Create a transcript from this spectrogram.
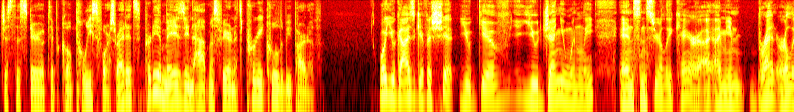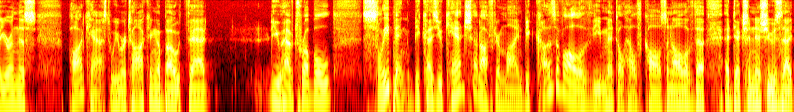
just the stereotypical police force, right? It's a pretty amazing atmosphere and it's pretty cool to be part of. Well, you guys give a shit. You give, you genuinely and sincerely care. I, I mean, Brent, earlier in this podcast, we were talking about that you have trouble sleeping because you can't shut off your mind because of all of the mental health calls and all of the addiction issues that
